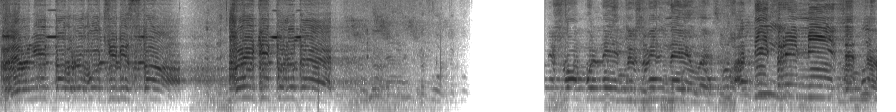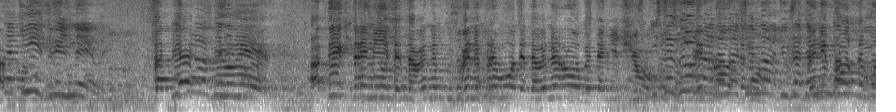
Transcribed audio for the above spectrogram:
Верніть нам робочі міста! Пішла в больницю, звільнили, а ти три місяці. статті звільнили. За п'ять хвилин. А тих три місяці ви не, ви не приводите, ви не робите нічого. І сезон Ми просимо- вже Ми не просимо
